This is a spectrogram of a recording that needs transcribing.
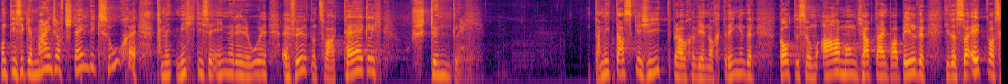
und diese Gemeinschaft ständig suche, damit mich diese innere Ruhe erfüllt und zwar täglich, stündlich. Damit das geschieht, brauchen wir noch dringender Gottes Umarmung. Ich habe da ein paar Bilder, die das so etwas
